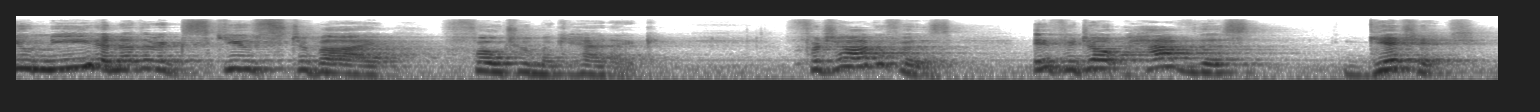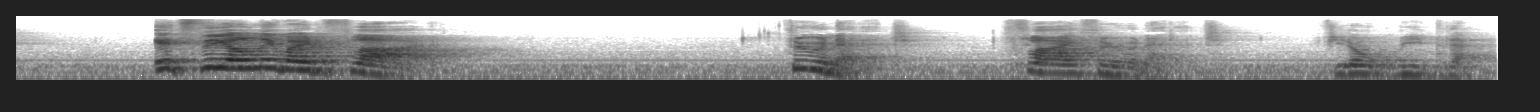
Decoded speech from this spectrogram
you need another excuse to buy Photo Mechanic. Photographers, if you don't have this, get it. It's the only way to fly. Through an edit. Fly through an edit. If you don't read that,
